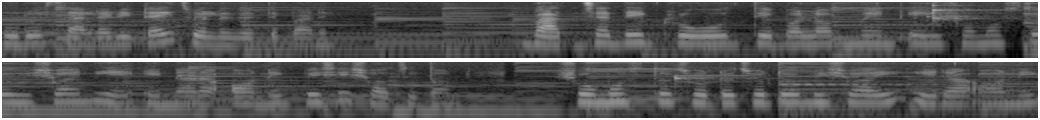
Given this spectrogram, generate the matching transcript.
পুরো স্যালারিটাই চলে যেতে পারে। বাচ্চাদের গ্রোথ ডেভেলপমেন্ট এই সমস্ত বিষয় নিয়ে এনারা অনেক বেশি সচেতন। সমস্ত ছোট ছোট বিষয়েই এরা অনেক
